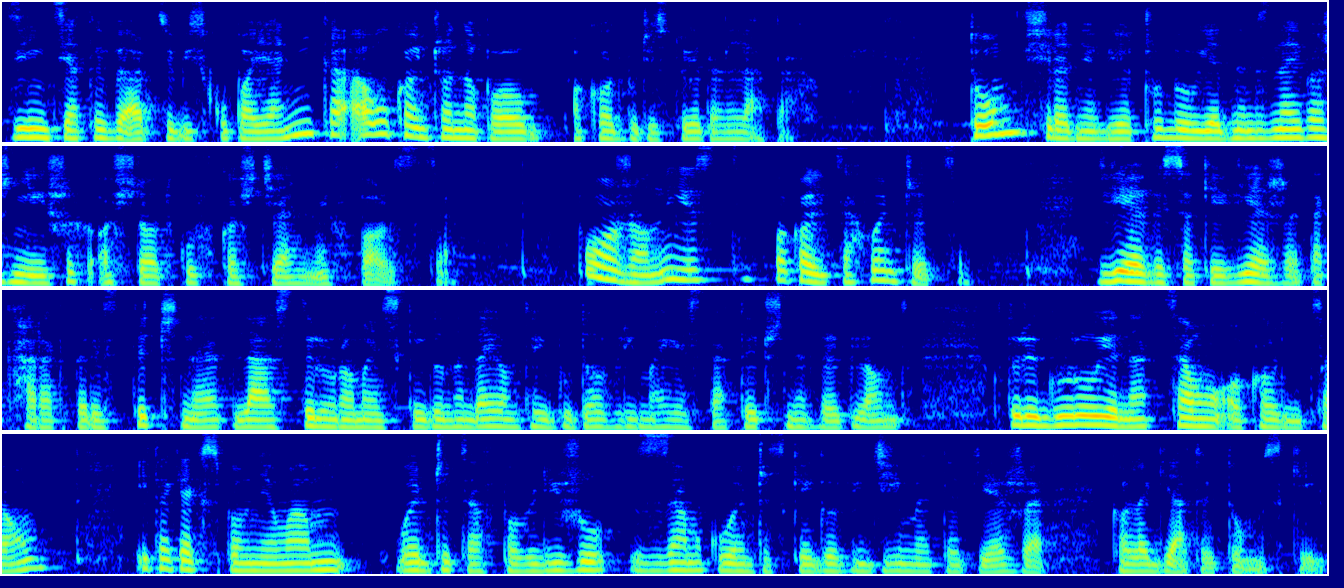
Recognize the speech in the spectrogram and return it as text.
z inicjatywy arcybiskupa Janika, a ukończono po około 21 latach. Tum w średniowieczu był jednym z najważniejszych ośrodków kościelnych w Polsce. Położony jest w okolicach Łęczycy. Dwie wysokie wieże, tak charakterystyczne dla stylu romańskiego, nadają tej budowli majestatyczny wygląd, który góruje nad całą okolicą. I tak jak wspomniałam, Łęczyca w pobliżu, z Zamku Łęczyckiego widzimy te wieże kolegiaty tumskiej.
